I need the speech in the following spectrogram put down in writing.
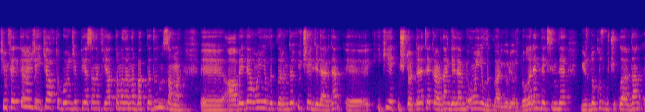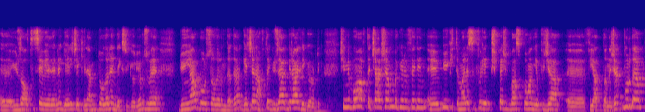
Şimdi FED'den önce iki hafta boyunca piyasanın fiyatlamalarına bakladığımız zaman e, ABD 10 yıllıklarında 3.50'lerden e, 2.74'lere tekrardan gelen bir 10 yıllıklar görüyoruz. Dolar endeksinde 109.5'lardan e, 106 seviyelerine geri çekilen bir dolar endeksi görüyoruz ve dünya borsalarında da geçen hafta güzel bir halde gördük. Şimdi bu hafta çarşamba günü Fed'in büyük ihtimalle 0.75 bas puan yapacağı fiyatlanacak. Burada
